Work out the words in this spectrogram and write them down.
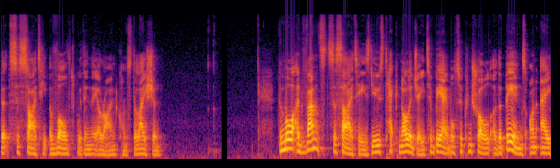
that society evolved within the Orion constellation. The more advanced societies use technology to be able to control other beings on a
